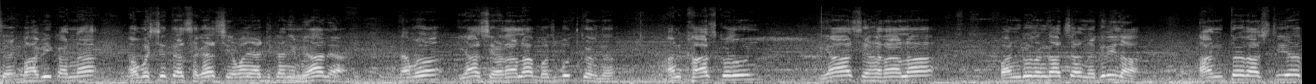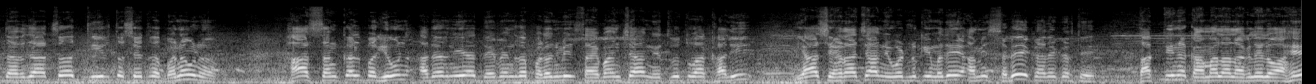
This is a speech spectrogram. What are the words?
स भाविकांना अवश्य त्या सगळ्या सेवा या ठिकाणी मिळाल्या. त्यामुळं या शहराला मजबूत करणं आणि खास करून या शहराला पांडुरंगाच्या नगरीला आंतरराष्ट्रीय दर्जाचं तीर्थक्षेत्र बनवणं हा संकल्प घेऊन आदरणीय देवेंद्र फडणवीस साहेबांच्या नेतृत्वाखाली या शहराच्या निवडणुकीमध्ये आम्ही सगळे कार्यकर्ते ताकदीनं कामाला लागलेलो आहे.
